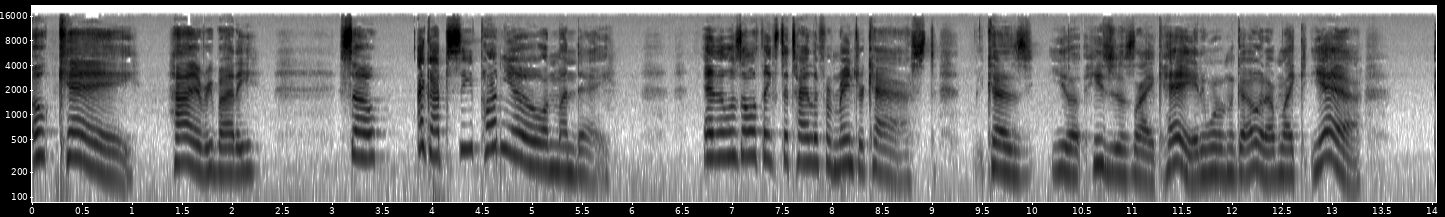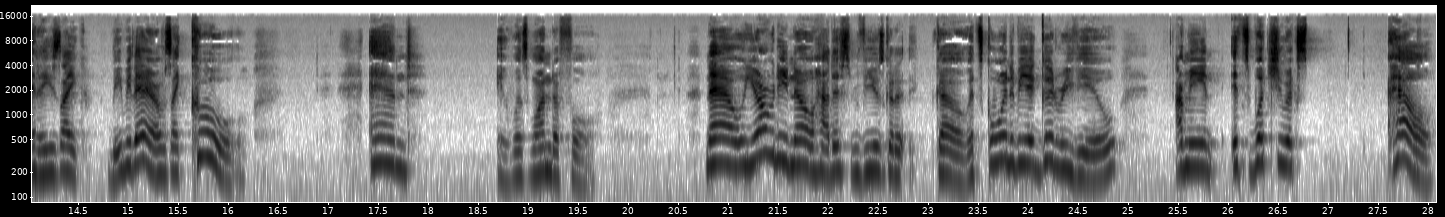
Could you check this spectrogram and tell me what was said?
Okay. Hi, everybody. So, I got to see Ponyo on Monday. And it was all thanks to Tyler from Ranger Cast. Because, you know, he's just like, hey, anyone want to go? And I'm like, yeah. And he's like, maybe there. I was like, cool. And it was wonderful. Now, you already know how this review is going to go. It's going to be a good review. I mean, it's what you ex. Hell,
